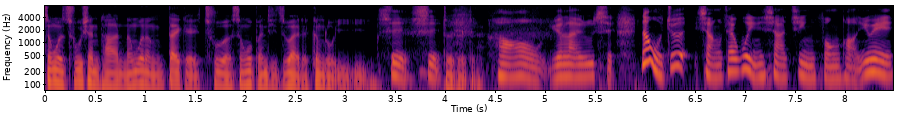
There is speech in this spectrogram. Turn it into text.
生物的出现，它能不能带给除了生物本体之外的更多意义？是是，对对对。好，原来如此。那我就想再问一下晋峰哈，因为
